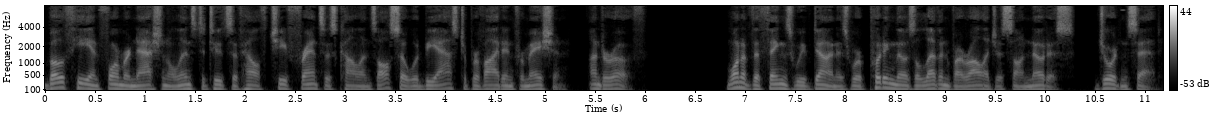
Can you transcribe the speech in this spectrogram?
Both he and former National Institutes of Health Chief Francis Collins also would be asked to provide information, under oath. One of the things we've done is we're putting those 11 virologists on notice, Jordan said.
